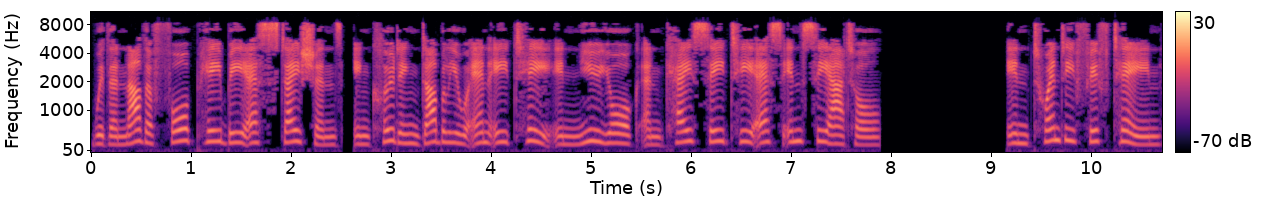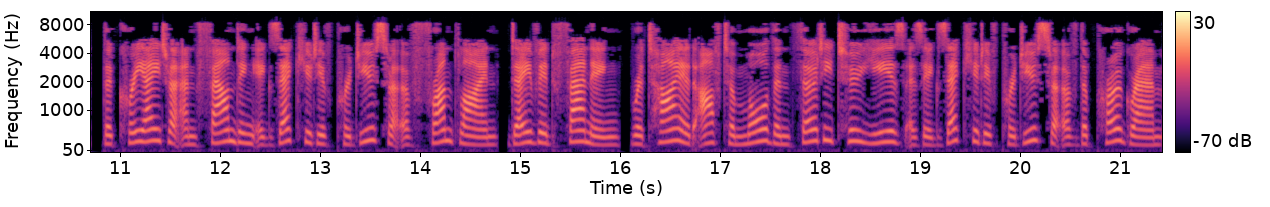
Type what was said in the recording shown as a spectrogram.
with another four PBS stations, including WNET in New York and KCTS in Seattle. In 2015, the creator and founding executive producer of Frontline, David Fanning, retired after more than 32 years as executive producer of the program,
